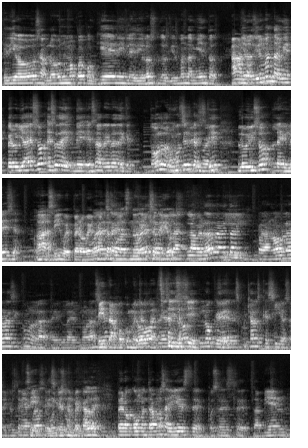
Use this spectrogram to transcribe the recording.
que Dios habló, no me acuerdo con quién, y le dio los, los 10 mandamientos. Ah, y en no, los 10 sí, mandamientos, pero ya eso, eso de, de esa regla de que todos los domingos tienes que asistir, lo hizo la iglesia. Ah, sí, güey, pero ve cuántas ser, cosas no ha dicho ser. Dios. La, la verdad, la neta, Y- para no hablar así como la, eh, la ignorancia. Sí, tampoco meter yo, tanto. es- Sí, sí. Lo que Sí. he escuchado es que sí, o sea, yo tenía Sí, claro que sí es un pecado. Pero como entramos ahí, este, pues este, también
